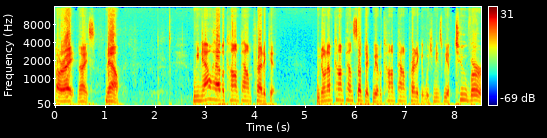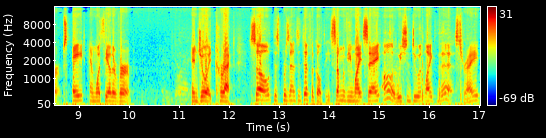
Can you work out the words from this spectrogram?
All right, nice. Now, we now have a compound predicate. We don't have a compound subject, we have a compound predicate, which means we have two verbs, ate and what's the other verb? Enjoyed, correct. So this presents a difficulty. Some of you might say, oh, we should do it like this, right?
